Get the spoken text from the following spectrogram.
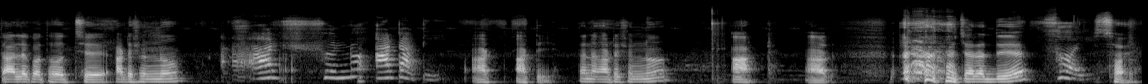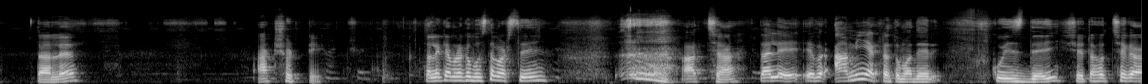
তাহলে কত হচ্ছে? আটে শূন্য? আট শূন্য আট আটি আট আটই। তাই না আটে শূন্য আট। আর চার আর দুয়ে ছয়। ছয়। তাহলে আটষট্টি। তাহলে কি আমরা বুঝতে পারছি? আচ্ছা তাহলে এবার আমি একটা তোমাদের কুইজ দেই। সেটা হচ্ছে গা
